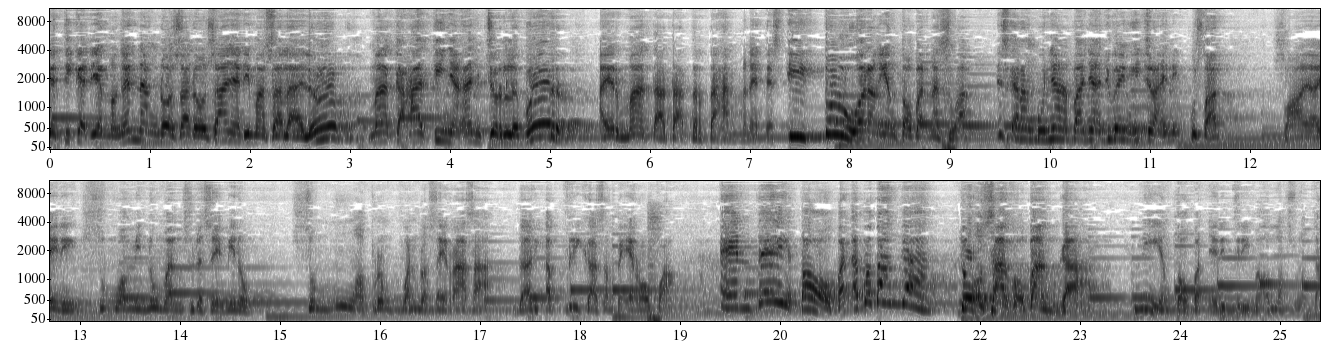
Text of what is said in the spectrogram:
ketika dia mengenang dosa-dosanya di masa lalu, maka hatinya hancur lebur, air mata tak tertahan menetes. Itu orang yang taubat nasuha. Ini sekarang punya banyak juga yang hijrah ini. Ustaz, saya ini semua minuman sudah saya minum. Semua perempuan sudah saya rasa dari Afrika sampai Eropa. Ente taubat apa bangga? Dosa kok bangga? Ini yang taubatnya diterima Allah SWT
